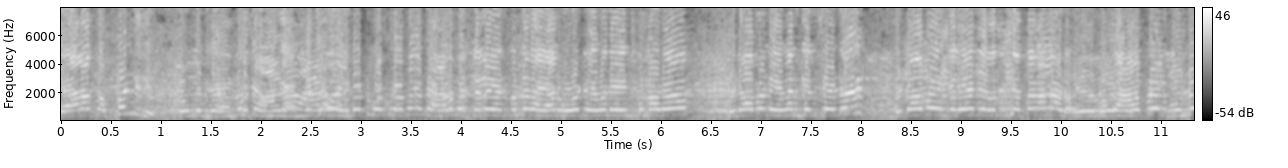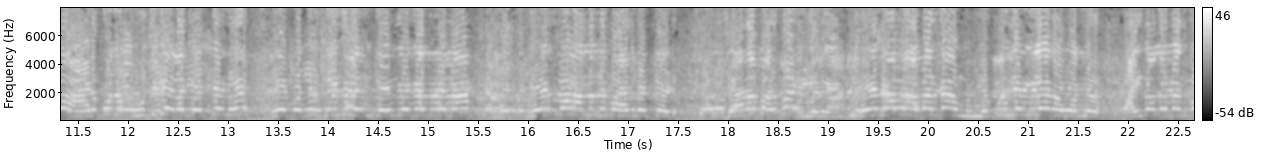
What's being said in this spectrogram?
చాలా తప్పండి ఇది. తొమ్మిది ఎప్పుడు జరిగలేదు ఐదు వందల మందికి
